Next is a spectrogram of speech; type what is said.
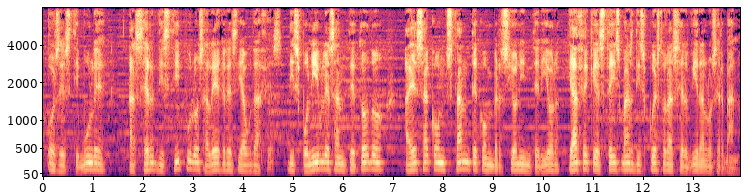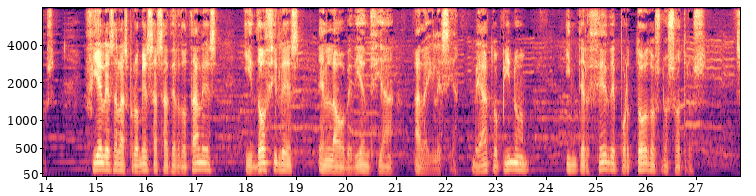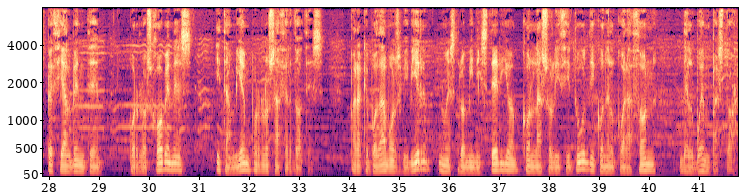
os estimule a ser discípulos alegres y audaces, disponibles ante todo a esa constante conversión interior que hace que estéis más dispuestos a servir a los hermanos, fieles a las promesas sacerdotales y dóciles en la obediencia a la Iglesia. Beato Pino intercede por todos nosotros, especialmente por los jóvenes y también por los sacerdotes para que podamos vivir nuestro ministerio con la solicitud y con el corazón del buen pastor.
